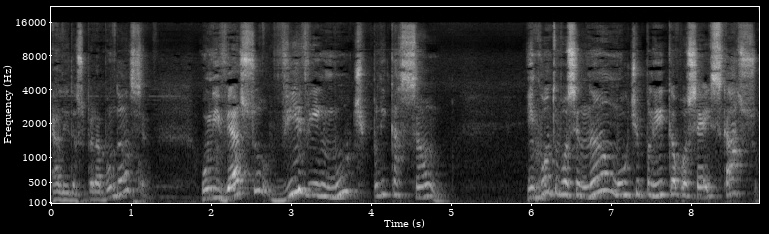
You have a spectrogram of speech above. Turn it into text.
É a lei da superabundância. O universo vive em multiplicação. Enquanto você não multiplica, você é escasso.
